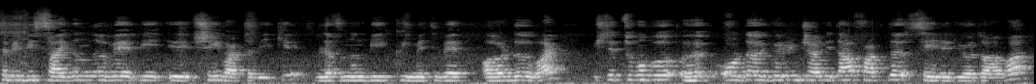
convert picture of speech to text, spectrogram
tabii bir saygınlığı ve bir şey var tabii ki. Lafının bir kıymeti ve ağırlığı var. İşte TUMOB'u e, orada görünce hani daha farklı seyrediyor dava.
